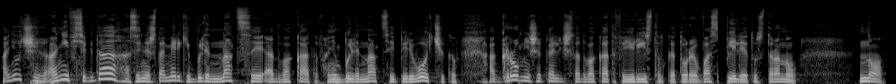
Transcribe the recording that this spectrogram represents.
они, очень, они всегда, Соединенные Штаты Америки, были нацией адвокатов, они были нацией переводчиков, огромнейшее количество адвокатов и юристов, которые воспели эту страну. Но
